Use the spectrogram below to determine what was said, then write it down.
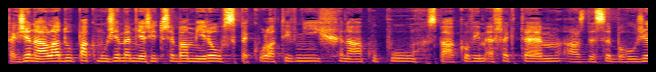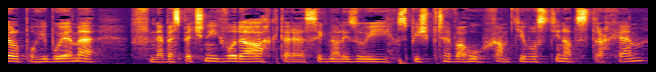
Takže náladu pak můžeme měřit třeba mírou spekulativních nákupů s pákovým efektem a zde se bohužel pohybujeme v nebezpečných vodách, které signalizují spíš převahu chamtivosti nad strachem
